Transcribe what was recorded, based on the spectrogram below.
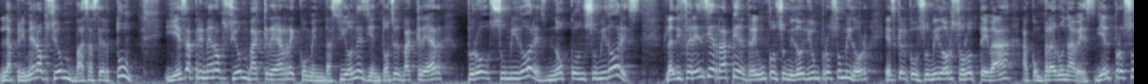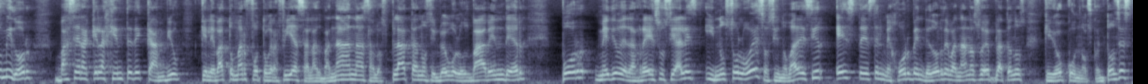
la primera opción vas a ser tú. Y esa primera opción va a crear recomendaciones y entonces va a crear prosumidores, no consumidores. La diferencia rápida entre un consumidor y un prosumidor es que el consumidor solo te va a comprar una vez y el prosumidor va a ser aquel agente de cambio que le va a tomar fotografías a las bananas, a los plátanos y luego los va a vender por medio de las redes sociales y no solo eso, sino va a decir, este es el mejor vendedor de bananas o de plátanos que yo conozco. Entonces,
